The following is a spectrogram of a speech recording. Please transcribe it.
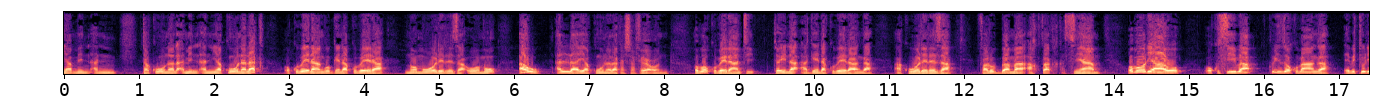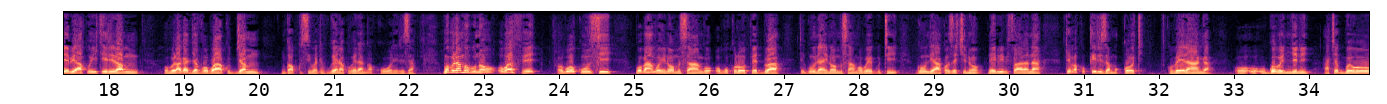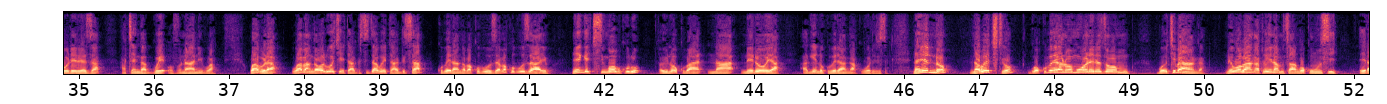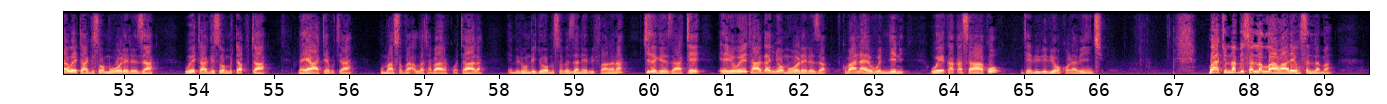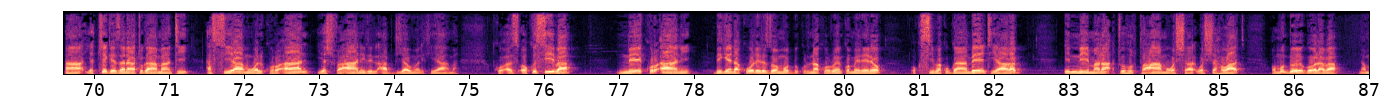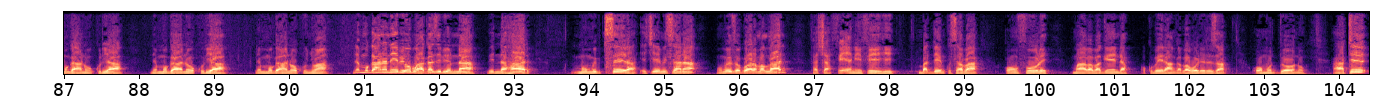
yakuna lak okubeera nga ogenda kubeera n'omuwolereza omu au anla yakuna laka shafiun. Oba okubeera nti tolina agenda kubeera nga akuwolereza farubama akhtaka siyam. Oba oliawo okusiiba kuyinza okubanga ebituli ebyakuyitiriramu obulagajavu obwakugjamu nga kusiiba tekugenda kubeera nga kuwolereza mu bulamu buno obwaffe obwokunsi bwobanga olina omusango ogukulopeddwa tigundi alina omusango bweguti gundi akoze kino nebyo bifaanana tebakukkiriza mu kooti kubeera nga gwe bwennyini ate gwe wewolereza ate nga gwe ovunanibwa wabula wabanga waliwo kyetagisiza wetagisa kubeera nga bakubuuza bakubuuzaayo. Naye nga ekisinga obukulu olina okuba neroya agenda okubeera nga akuwolereza naye nno nabwe kityo gwe okubeera n'omuwolereza omu bwekibanga newobanga tolina musango ku nsi era wetagisa omuwolereza wetagisa omutaputa naye ate butya mu maaso ga allah tabaraka wataala emirundi gyomusobeza nebifaanana kitegeeza ate eyo wetaaga nnyo omuwolereza kuba naye wennyini wekakasaako nti ebibi byokola bingi. Bwatyo nabbi salllahalaihi wasallama yatutegeeza natugamba nti assiyamu walquran yashfaani lilabdi yauma alkiyama okusiiba ne qurani bigenda kuwolereza omuddu ku lunaku olwenkomerero okusiiba kugambe nti ya rab inni manatuhu taamu washahwat omuddu oyo golaba namugaana okulya nemugaana okulya nemugaana okunywa nemugaana n'ebyobwagazi byonna binahar mu kiseera ekyemisana mu mwezi ogwa ramadan fashafini fiihi. Mbadde nkusaba onfuule mwaba bagenda okubeera nga bawolereza omuddo ono. Ate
